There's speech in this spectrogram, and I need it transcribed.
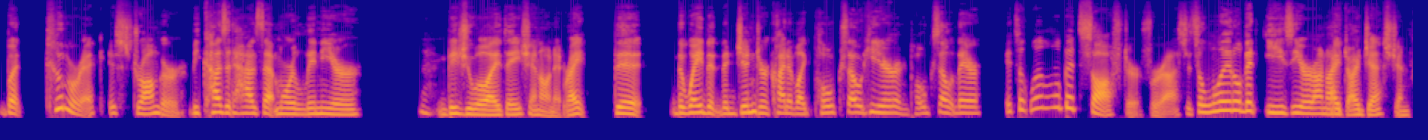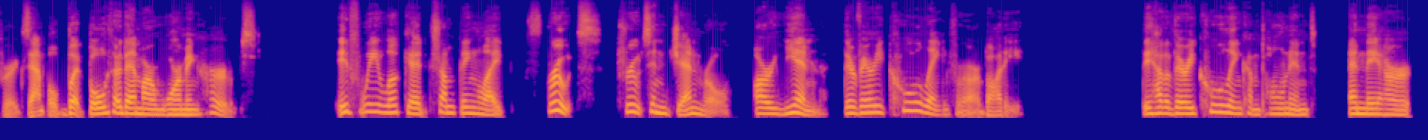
but turmeric is stronger because it has that more linear mm-hmm. visualization on it right? The the way that the ginger kind of like pokes out here and pokes out there it's a little bit softer for us. It's a little bit easier on our digestion for example but both of them are warming herbs. If we look at something like fruits fruits in general are yin. They're very cooling for our body. They have a very cooling component and they are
